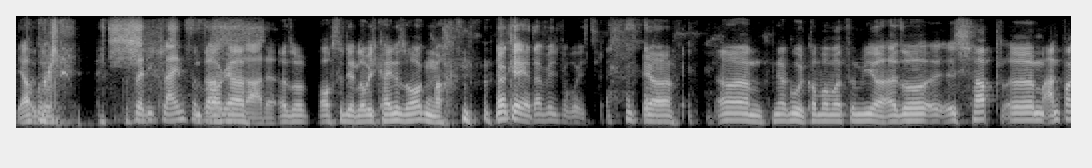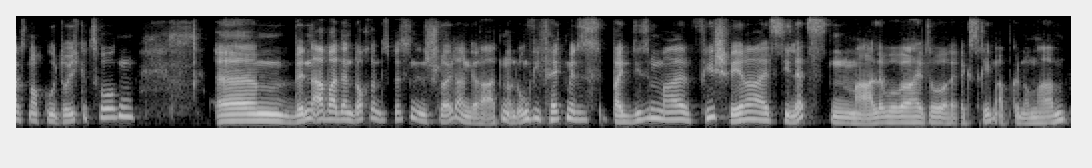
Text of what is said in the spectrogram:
Ja, Also- wirklich. Das ist ja die kleinste Und Sorge daher, gerade. Also brauchst du dir, glaube ich, keine Sorgen machen. Okay, da bin ich beruhigt. ja, ähm, ja gut, kommen wir mal zu mir. Also ich habe ähm, anfangs noch gut durchgezogen, ähm, bin aber dann doch ein bisschen ins Schleudern geraten und irgendwie fällt mir das bei diesem Mal viel schwerer als die letzten Male, wo wir halt so extrem abgenommen haben.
